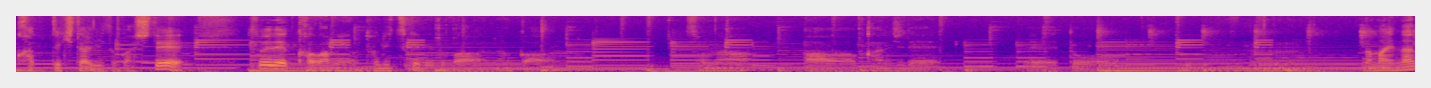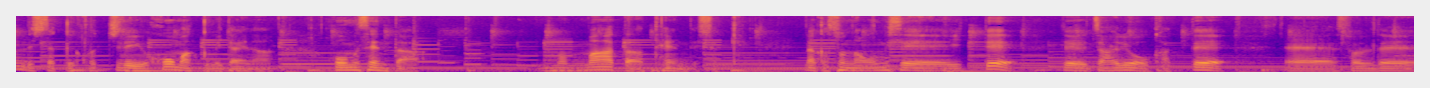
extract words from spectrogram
買ってきたりとかしてそれで鏡を取り付けてとかなんかそんなあ感じでえっ、ー、と、うん、名前何でしたっけ？こっちでいうホーマックみたいなホームセンターママータ10でしたっけ？なんかそんなお店行ってで材料を買って、えー、それで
